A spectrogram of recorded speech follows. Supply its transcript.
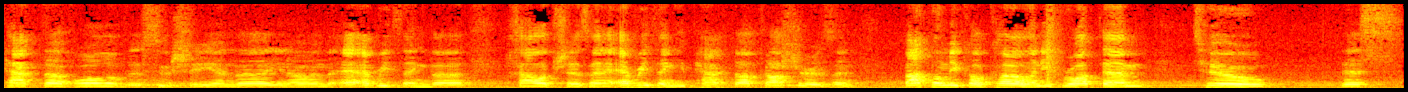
packed up all of the sushi and the, you know, and the, everything, the chalapshas and everything. He packed up gushers and bakol mikol kol, and he brought them to this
